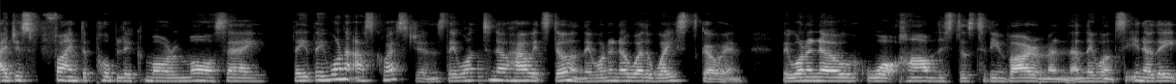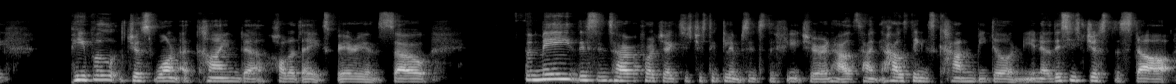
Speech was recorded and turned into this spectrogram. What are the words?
i just find the public more and more say they they want to ask questions. They want to know how it's done. They want to know where the waste's going. They want to know what harm this does to the environment and they want to you know they people just want a kinder holiday experience. So for me, this entire project is just a glimpse into the future and how how things can be done. You know, this is just the start.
